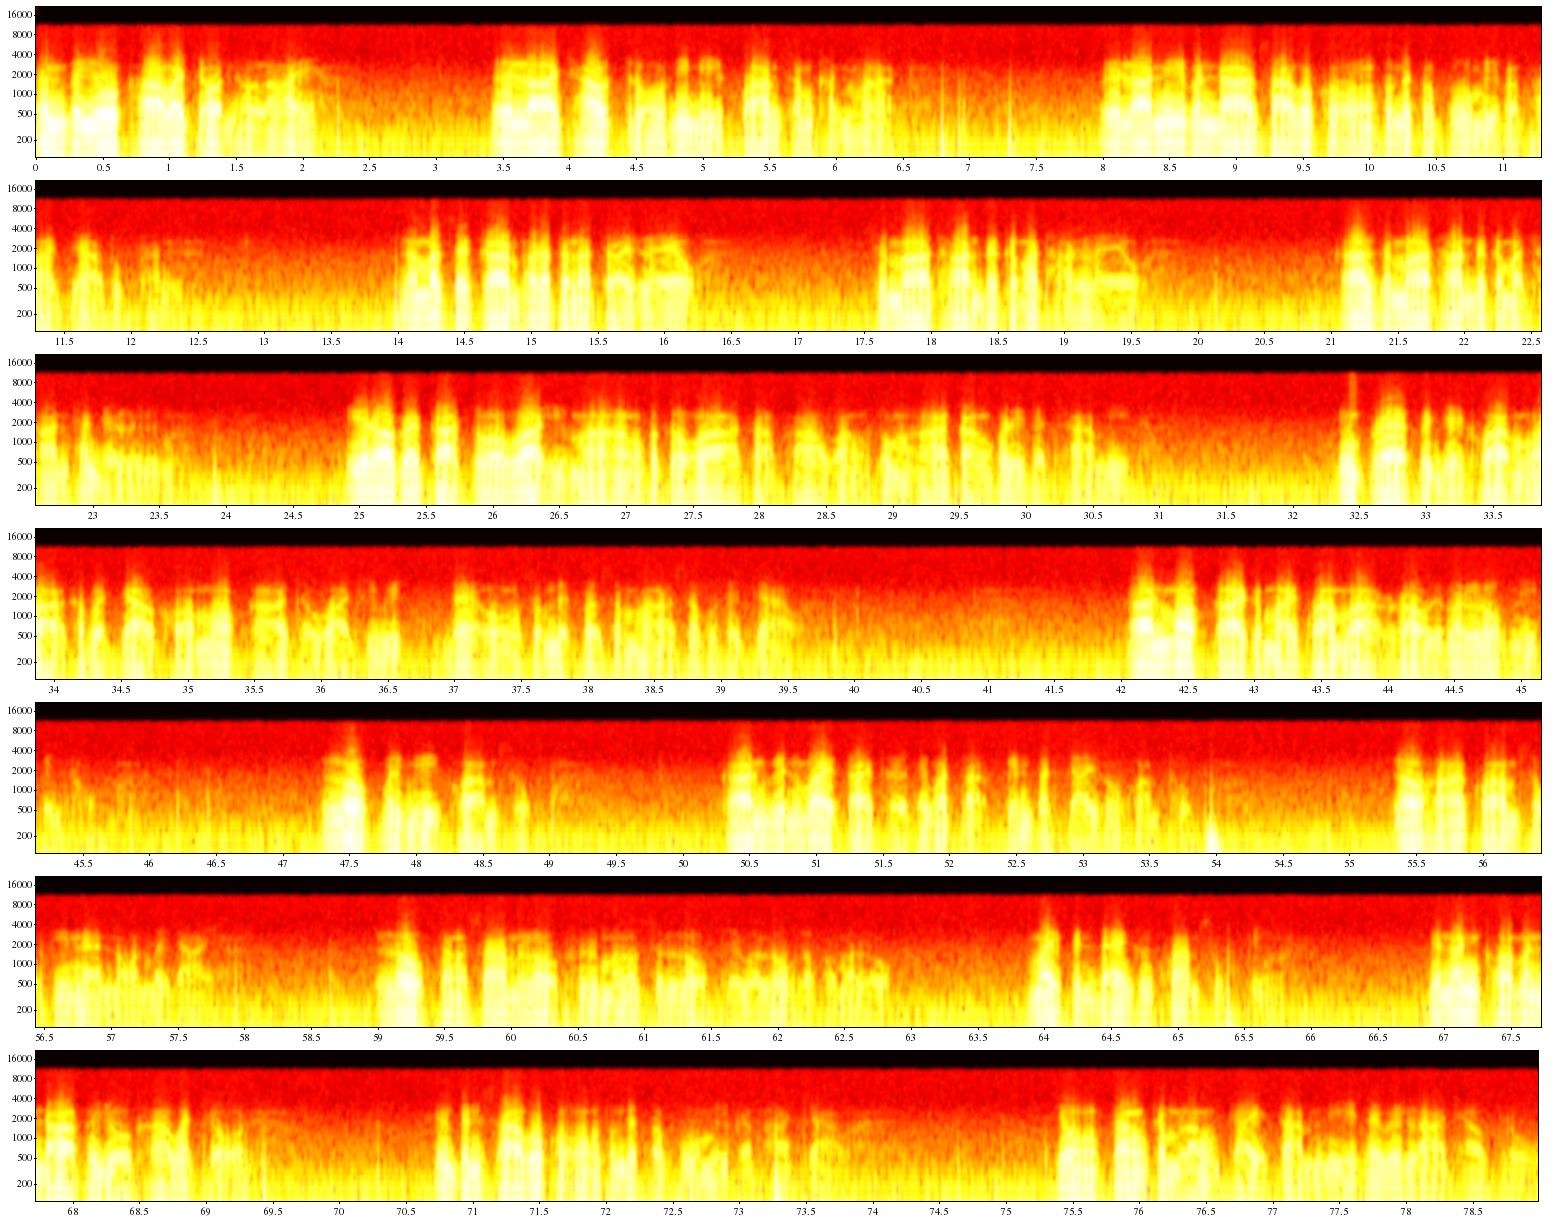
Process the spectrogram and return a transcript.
ท่านประโยคาวาจรทั้งหลาย เวลาเช้าตรู่นี่มีความสำคัญมาก เวลานี้บรรดาสาวกขององค์สมเด็จพระผู้มีพระภาคเจ้าทุกท่านนมัสการพระรัตนตรัยแล้วสมาทานและกรรมฐานแล้ว การสมาทานและกรรมฐานท่านอย่าลืม ที่เราประกาศตัวว่าอิมาหังพระกวาตะภาวังตุมหากังปริจชามิซึ่งแปลเป็นใจความว่าข้าพเจ้าขอมอบกายถวายชีวิตแด่องค์สมเด็จพระสัมมาสัมพุทธเจ้า การมอบกายก็หมายความว่าเราเห็นว่าโลกนี้เป็นทุกข์ โลกไม่มีความสุข การเวียนว่ายตายเกิดในวัฏฏะเป็นปัจจัยของความทุกข์ เราหาความสุขที่แน่นอนไม่ได้ โลกทั้งสามโลกคือมนุษย์โลกเทวโลกและพรมโลก ไม่เป็นแดงของความสุขจริงดังนั้นขอบรรดาพระโยคาวจร ซึ่งเป็นสาวกขององค์สมเด็จพระผู้มีพระภาคเจ้า จงตั้งกำลังใจตามนี้ในเวลาเช้าตรู่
